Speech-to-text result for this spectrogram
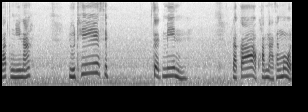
วัดตรงนี้นะ อยู่ที่ 17 มิล แล้วก็ความหนาทั้งหมด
